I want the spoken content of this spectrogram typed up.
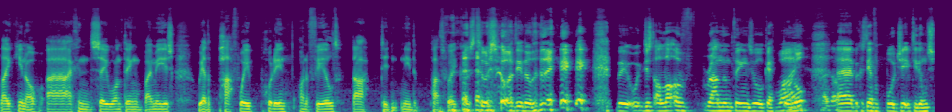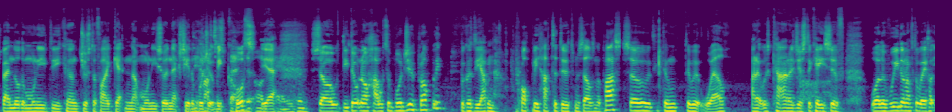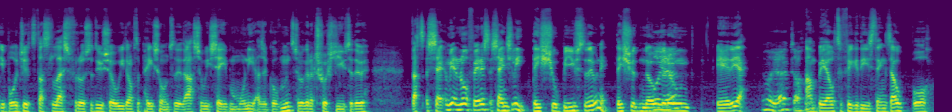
Like, you know, uh, I can say one thing by me is we had a pathway put in on a field that didn't need a pathway because there was already another thing. The- just a lot of random things will get Why? done up uh, because they have a budget. If they don't spend all the money, they can justify getting that money. So next year the They budget will be cut. Yeah. anything. So they don't know how to budget properly because they haven't properly had to do it themselves in the past. So they don't do it well. And it was kind of just a case of, well, if we don't have to work out your budget, that's less for us to do. So we don't have to pay someone to do that. So we save money as a government. So we're going to trust you to do it. That's I mean, in all fairness, essentially they should be used to doing it. They should know their yeah. own area Oh, yeah, exactly. and be able to figure these things out. But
